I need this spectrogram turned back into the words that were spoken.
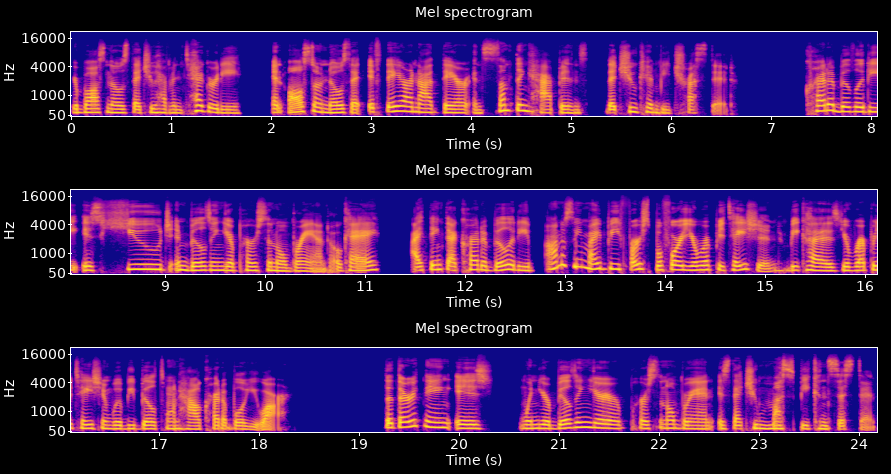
your boss knows that you have integrity, and also knows that if they are not there and something happens, that you can be trusted. Credibility is huge in building your personal brand, okay? I think that credibility honestly might be first before your reputation because your reputation will be built on how credible you are. The third thing is when you're building your personal brand is that you must be consistent.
